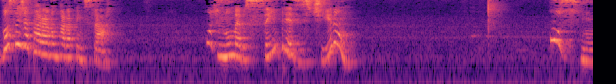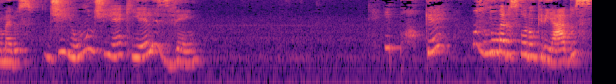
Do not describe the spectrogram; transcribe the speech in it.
vocês já pararam para pensar? Os números sempre existiram? Os números, de onde é que eles vêm? E por que os números foram criados?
